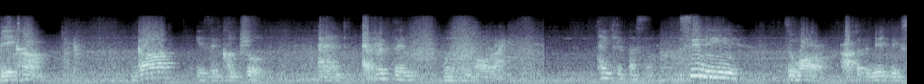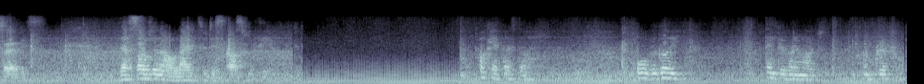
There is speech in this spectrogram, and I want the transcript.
be calm. God is in control and everything will be alright. Thank you, Pastor. See me tomorrow after the midweek service. There's something I would like to discuss with you. Okay, Pastor. We'll be going. Thank you very much. I'm grateful.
